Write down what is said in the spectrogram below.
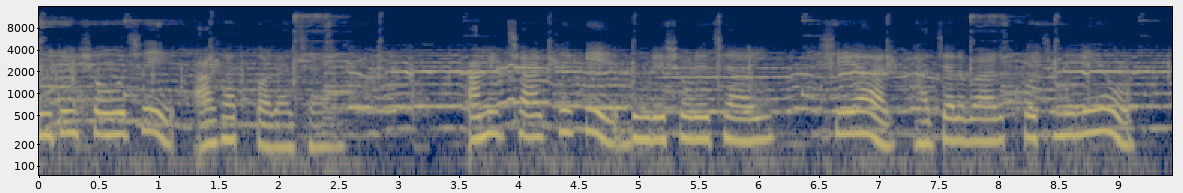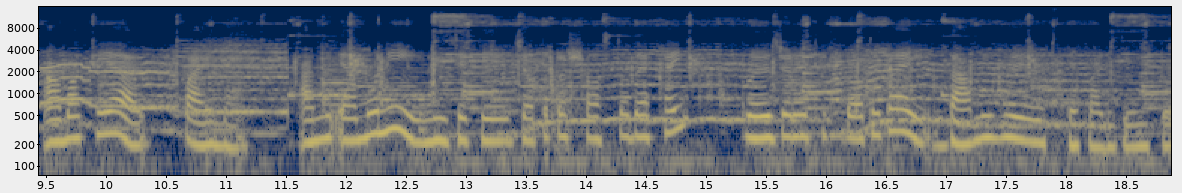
দুটোই সহজে আঘাত করা যায়। আমি যার থেকে দূরে সরে যাই, সে আর হাজারবার খোঁজ নিলেও আমাকে আর পায় না। আমি এমনই নিজেকে যতটা সস্তা দেখাই প্রয়োজনে ঠিক ততটাই দামি হয়ে উঠতে পারি কিন্তু।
